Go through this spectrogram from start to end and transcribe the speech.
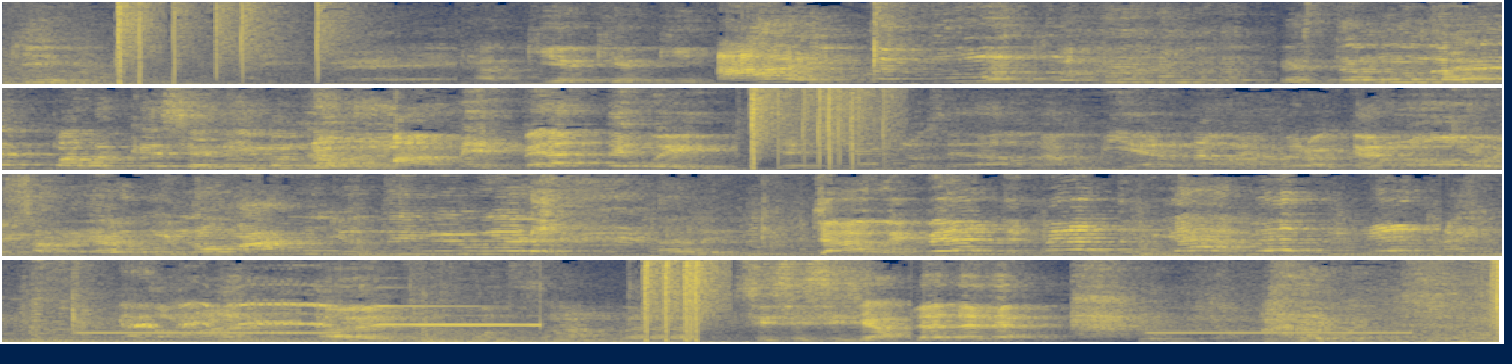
Aquí. Aquí, aquí, aquí. ¡Ay, güey! Este mundo es para los que se animan. No mames, espérate, güey. Ya sí me los he dado una pierna, güey, pero acá no, güey. güey, no mames, yo te voy a. Dale. Ya, güey, espérate, espérate, ya, espérate, espérate. Ay, puta madre. A ver, ¿cómo te sonando? Si sí, ya. Ya, ya, ya.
